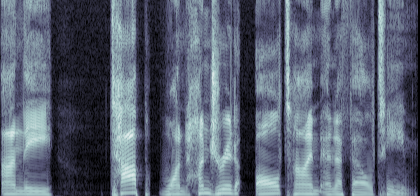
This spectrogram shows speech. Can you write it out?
on the top 100 all time NFL team.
